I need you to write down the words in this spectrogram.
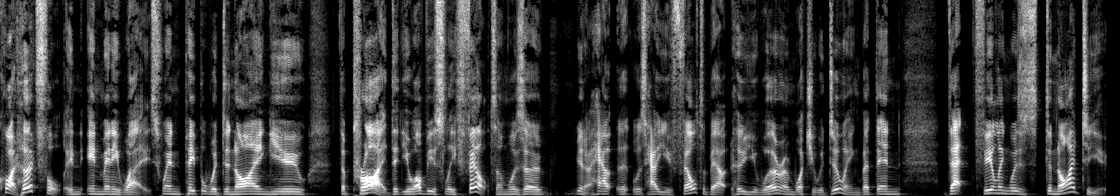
quite hurtful in in many ways when people were denying you the pride that you obviously felt and was a you know how it was how you felt about who you were and what you were doing but then that feeling was denied to you.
